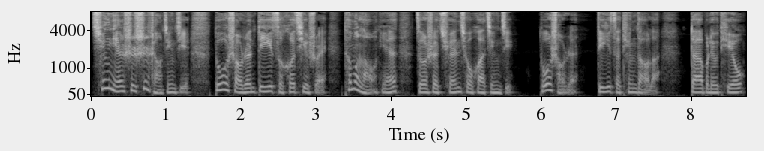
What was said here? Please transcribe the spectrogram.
青年是市场经济，多少人第一次喝汽水；他们老年则是全球化经济。多少人第一次听到了 WTO？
